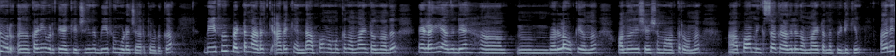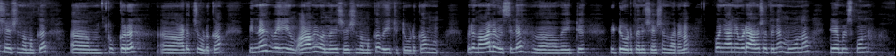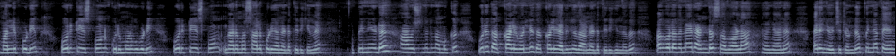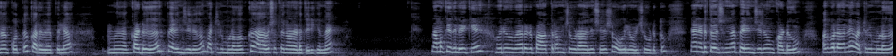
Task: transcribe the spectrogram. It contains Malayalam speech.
കഴുകി വൃത്തിയാക്കി വെച്ചിരിക്കുന്ന ബീഫും കൂടെ ചേർത്ത് കൊടുക്കുക ബീഫ് പെട്ടെന്ന് അടയ്ക്ക അടയ്ക്കണ്ട. അപ്പോൾ നമുക്ക് നന്നായിട്ടൊന്ന് അത് ഇളകി അതിന്റെ വെള്ളമൊക്കെ ഒന്ന് വന്നതിന് ശേഷം മാത്രം ഒന്ന് അപ്പോൾ ആ മിക്സൊക്കെ അതിൽ നന്നായിട്ടൊന്ന് പിടിക്കും. അതിനുശേഷം നമുക്ക് കുക്കർ അടച്ചു കൊടുക്കാം. പിന്നെ വെയ് ആവി വന്നതിന് ശേഷം നമുക്ക് വെയിറ്റ് ഇട്ട് കൊടുക്കാം. ഒരു നാല് വിസിൽ വെയിറ്റ് ഇട്ട് കൊടുത്തതിന് ശേഷം വരണം. അപ്പോൾ ഞാനിവിടെ ആവശ്യത്തിന് മൂന്ന് ടേബിൾ സ്പൂൺ മല്ലിപ്പൊടിയും ഒരു ടീസ്പൂൺ കുരുമുളക് പൊടി ഒരു ടീസ്പൂൺ ഗരം മസാലപ്പൊടിയാണ് എടുത്തിരിക്കുന്നത്. പിന്നീട് ആവശ്യത്തിന് നമുക്ക് ഒരു തക്കാളി വലിയ തക്കാളി അരിഞ്ഞതാണ് എടുത്തിരിക്കുന്നത്. അതുപോലെ തന്നെ രണ്ട് സവാള ഞാൻ അരിഞ്ഞു വെച്ചിട്ടുണ്ട്. പിന്നെ തേങ്ങാക്കൊത്ത് കറിവേപ്പില കടുക് പെരിഞ്ചീരകം വറ്റൽമുളകൊക്കെ ആവശ്യത്തിനാണ് എടുത്തിരിക്കുന്നത്. നമുക്കിതിലേക്ക് ഒരു വേറൊരു പാത്രം ചൂടാതിന് ശേഷം ഓയിൽ ഒഴിച്ചു കൊടുത്തു. ഞാൻ എടുത്തു വെച്ചിരുന്ന പെരിഞ്ചീരവും കടുകും അതുപോലെ തന്നെ വറ്റൽമുളക്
